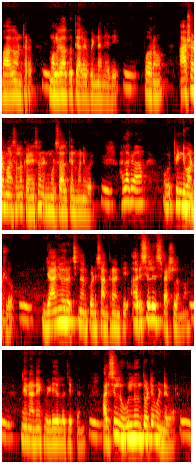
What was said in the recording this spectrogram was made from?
బాగా ఉంటారు ములగాకు తెలగపిండి అనేది. పూర్వం ఆషాఢ మాసంలో కనీసం రెండు మూడు సార్లు తినమనేవారు. అలాగా పిండి వంటలు. జాన్యువరి వచ్చింది అనుకోండి సంక్రాంతి అరిసెలు స్పెషల్ అమ్మ. నేను అనేక వీడియోల్లో చెప్పాను. అరిసెలు నువ్వుల నూనెతోటే వండేవారు.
